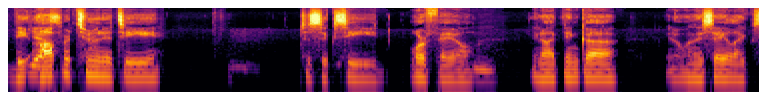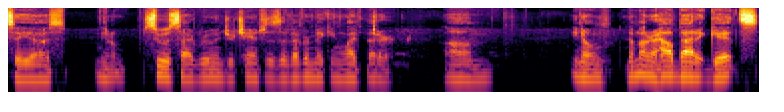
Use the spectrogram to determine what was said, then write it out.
The Yes. opportunity to succeed or fail. You know, I think uh, you know when they say like say uh, you know suicide ruins your chances of ever making life better. Um, you know, no matter how bad it gets,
